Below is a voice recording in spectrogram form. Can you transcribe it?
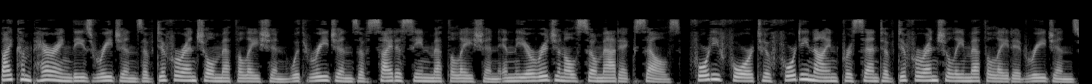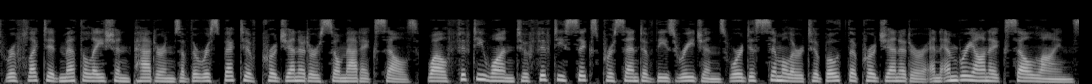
By comparing these regions of differential methylation with regions of cytosine methylation in the original somatic cells, 44 to 49% of differentially methylated regions reflected methylation patterns of the respective progenitor somatic cells, while 51 to 56% of these regions were dissimilar to both the progenitor and embryonic cell lines.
